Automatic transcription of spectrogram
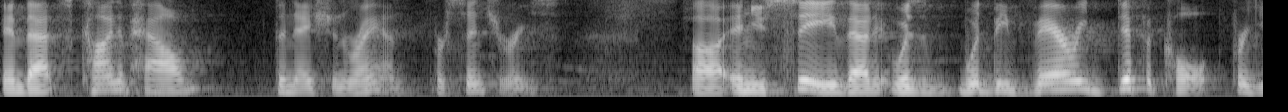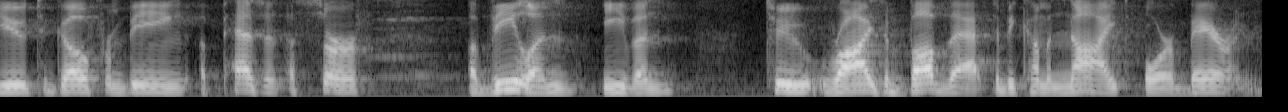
And that's kind of how the nation ran for centuries. Uh, and you see that it was, would be very difficult for you to go from being a peasant, a serf, a villein even, to rise above that to become a knight or a baron.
